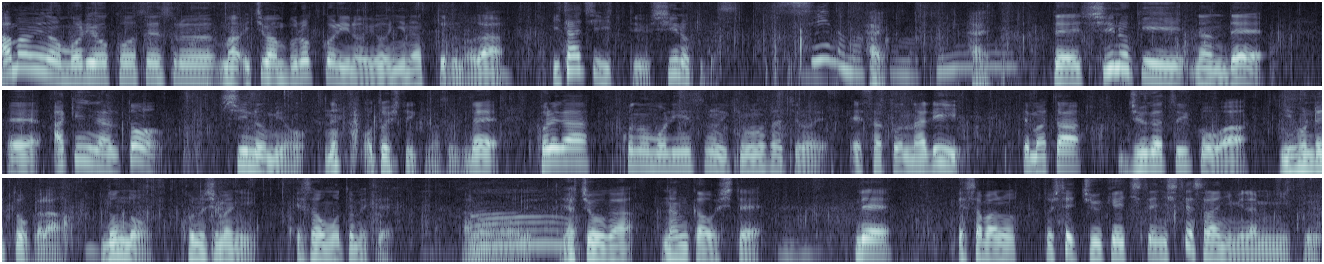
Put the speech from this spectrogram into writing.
奄美の森を構成する、まあ、一番ブロッコリーのようになってるのがイタチっていうシイの木です。シイの仲間、はい。はい、でシイの木なんで、えー、秋になるとシイの実をね落としていきますんでこれがこの森に住む生き物たちの餌となりでまた10月以降は日本列島からどんどんこの島に餌を求めてあの野鳥が南下をしてで餌場のとして中継地点にしてさらに南に行く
